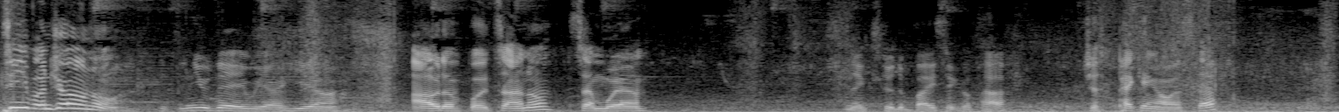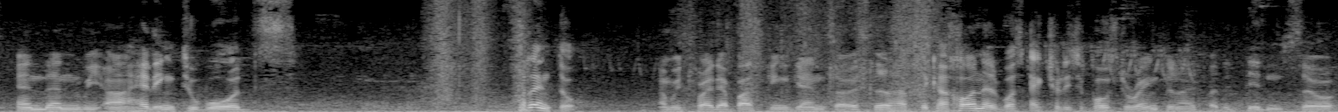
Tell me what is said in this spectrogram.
Sì, buongiorno! It's a new day. We are here out of Bolzano, somewhere next to the bicycle path, just packing our stuff. And then we are heading towards Trento. And we tried our busking again, so I still have the cajon. It was actually supposed to rain tonight, but it didn't. So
